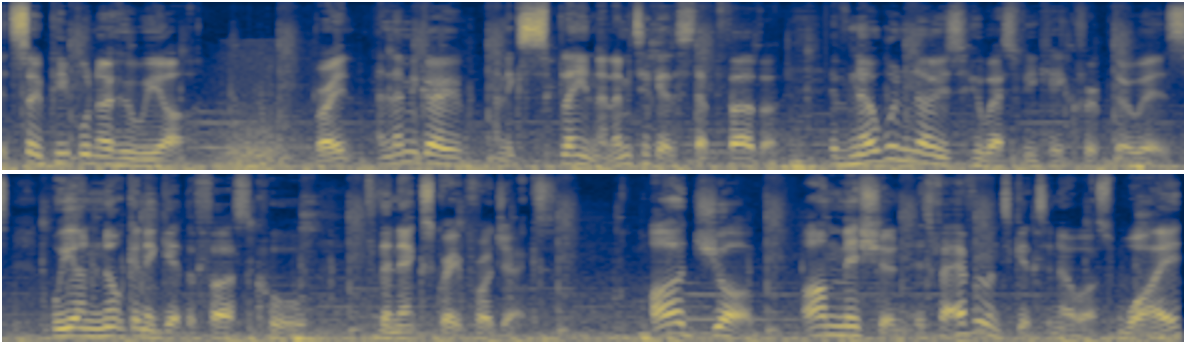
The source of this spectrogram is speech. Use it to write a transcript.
It's so people know who we are, right? And let me go and explain that. Let me take it a step further. If no one knows who SVK Crypto is, we are not going to get the first call for the next great projects. Our job, our mission is for everyone to get to know us. Why?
